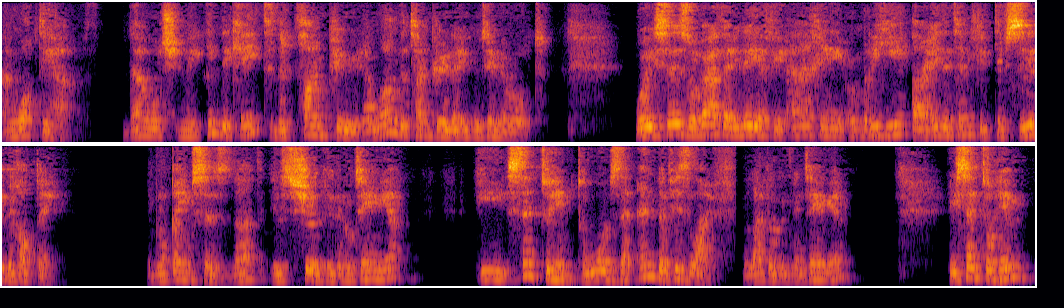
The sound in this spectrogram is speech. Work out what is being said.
عن وقتها that which may indicate the time period around the time period that Ibn Taymiyyah wrote where he says وبعث إلي في آخر عمره قاعدة في التفسير بخطه Ibn Qayyim says that his Shaykh Ibn Taymiyyah he sent to him towards the end of his life the life of Ibn Taymiyyah he sent to him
